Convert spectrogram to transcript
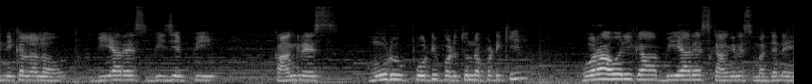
ఎన్నికలలో బీఆర్ఎస్ బీజేపీ కాంగ్రెస్ మూడు పోటీ పడుతున్నప్పటికీ హోరాహోరీగా బీఆర్ఎస్ కాంగ్రెస్ మధ్యనే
